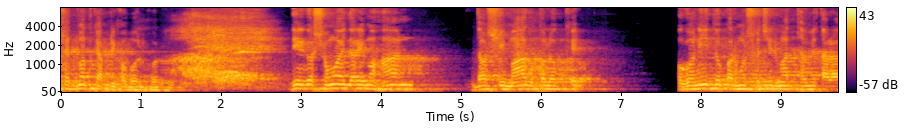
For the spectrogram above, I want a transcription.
খেদমতকে আপনি কবুল করুন। দীর্ঘ সময় ধরে মহান দশই মাঘ উপলক্ষে অগণিত কর্মসূচির মাধ্যমে তারা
